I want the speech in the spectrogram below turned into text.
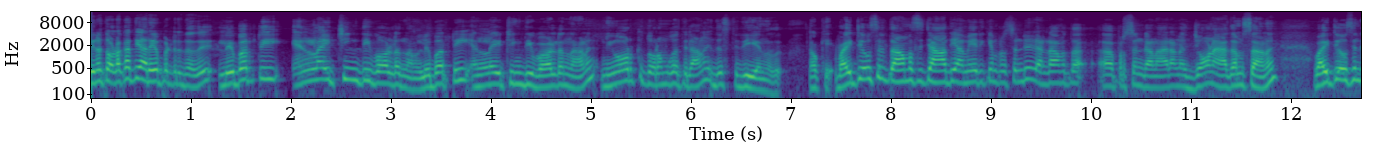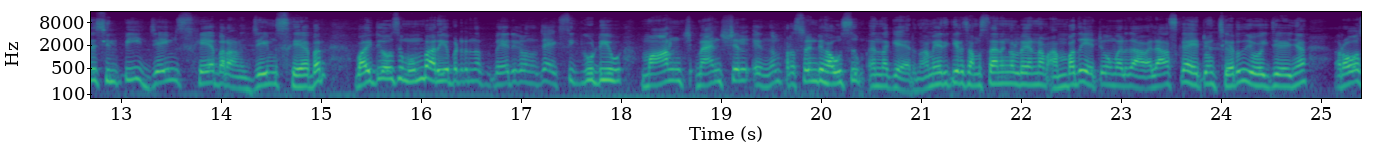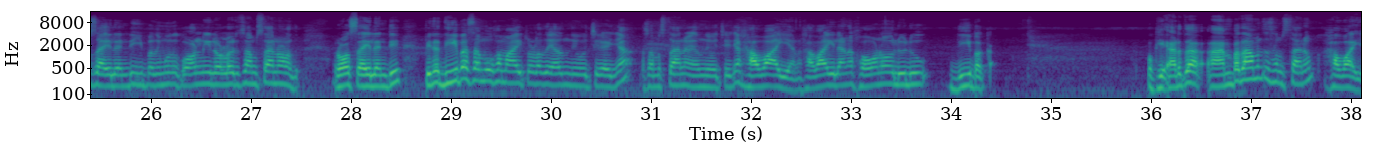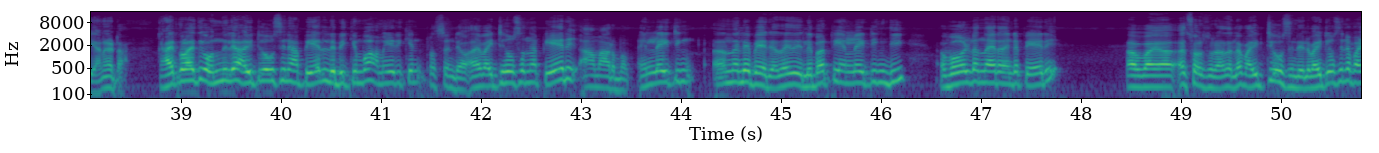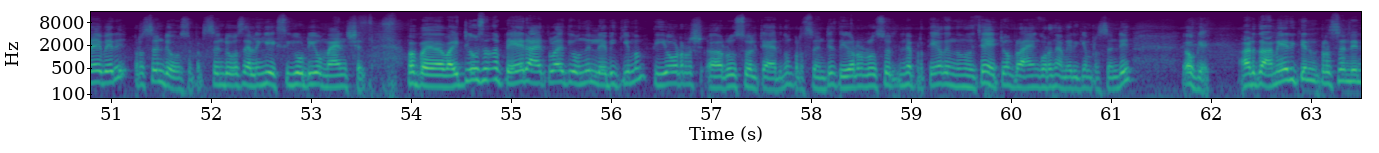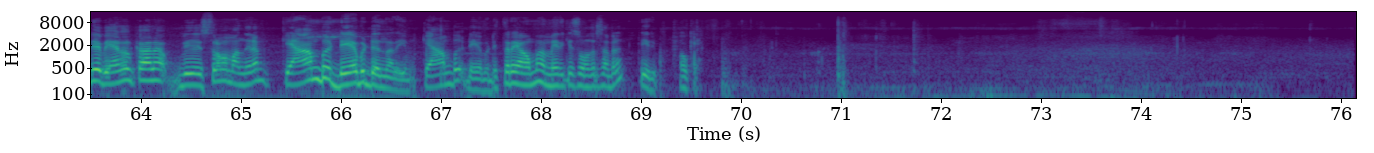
ഇതിന് തുടക്കത്തിൽ അറിയപ്പെട്ടിരുന്നത് ലിബർട്ടി എൻലൈറ്റിംഗ് ദി വേൾഡ് എന്നാണ്. ലിബർട്ടി എൻലൈറ്റിംഗ് ദി വേൾഡ് എന്നാണ്. ന്യൂയോർക്ക് തുറമുഖത്തിലാണ് ഇത് സ്ഥിതി ചെയ്യുന്നത്. ഓക്കെ വൈറ്റ് ഹൗസിൽ താമസിച്ച ആദ്യ അമേരിക്കൻ പ്രസിഡന്റ് രണ്ടാമത്തെ പ്രസിഡന്റാണ് ആരാണ്? ജോൺ ആദംസ് ആണ്. വൈറ്റ് ഹൗസിന്റെ ശില്പി ജെയിംസ് ഹേബർ ആണ്. James Hoban. വൈറ്റ് ഹൗസ് മുമ്പ് അറിയപ്പെട്ടിരുന്ന പേരുകൾ എന്ന് വെച്ചാൽ എക്സിക്യൂട്ടീവ് മാൻഷ് മാൻഷ്യൽ എന്നും പ്രസിഡന്റ് ഹൗസും എന്നൊക്കെയായിരുന്നു. അമേരിക്കയിലെ സംസ്ഥാനങ്ങളുടെ എണ്ണം അമ്പത് ഏറ്റവും വലുത്. അലാസ്ക ഏറ്റവും ചെറുത് ചോദിച്ചു കഴിഞ്ഞാൽ റോസ് ഐലൻഡ് ഈ പതിമൂന്ന് കോളനിയിലുള്ള ഒരു സംസ്ഥാനമാണത്. റോസ് ഐലൻഡ് പിന്നെ ദ്വീപസമൂഹമായിട്ടുള്ളത് ഏതെന്ന് ചോദിച്ചു കഴിഞ്ഞാൽ സംസ്ഥാനം ഏതെന്ന് ചോദിച്ചു കഴിഞ്ഞാൽ ഹവായിയാണ് ഹവായിലാണ് ഹോണോലുലു ദ്വീപക്ക. ഓക്കെ അടുത്ത അമ്പതാമത്തെ സംസ്ഥാനം ഹവായി ആണ് കേട്ടോ. ആയിരത്തി തൊള്ളായിരത്തി ഒന്നിൽ വൈറ്റ് ഹൗസിന് ആ പേര് ലഭിക്കുമ്പോൾ അമേരിക്കൻ പ്രസിഡന്റോ അതായത് വൈറ്റ് ഹൗസ് എന്ന പേര് ആ മാറുമ്പം എൻലൈറ്റിംഗ് എന്നല്ലേ പേര് അതായത് ലിബർട്ടി എൻലൈറ്റിംഗ് ദി വേൾഡ് എന്നായിരുന്നു അതിന്റെ പേര്. സോറി സോറി അതല്ല വൈറ്റ് ഹൗസിന്റെ വൈറ്റ് ഹൗസിന്റെ പഴയ പേര് പ്രസിഡന്റ് ഹൗസ് പ്രസിഡന്റ് ഹൗസ് അല്ലെങ്കിൽ എക്സിക്യൂട്ടീവ് മാൻഷൻ അപ്പോൾ വൈറ്റ് ഹൗസ് എന്ന പേര് ആയിരത്തി തൊള്ളായിരത്തി ഒന്നിൽ ലഭിക്കുമ്പം തിയോഡർ റൂസ്വെൽറ്റ് ആയിരുന്നു പ്രസിഡന്റ് തിയോഡർ റൂസ്വെൽറ്റിന്റെ പ്രത്യേകത എന്തെന്ന് വെച്ചാൽ ഏറ്റവും പ്രായം കുറഞ്ഞ അമേരിക്കൻ പ്രസിഡന്റ് ഓക്കെ അടുത്ത അമേരിക്കൻ പ്രസിഡന്റിന്റെ വേനൽക്കാല വിശ്രമ മന്ദിരം Camp David എന്നറിയും. Camp David. ഇത്രയാകുമ്പോൾ American സ്വാതന്ത്ര്യ സമരം തീരും. ഓക്കെ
